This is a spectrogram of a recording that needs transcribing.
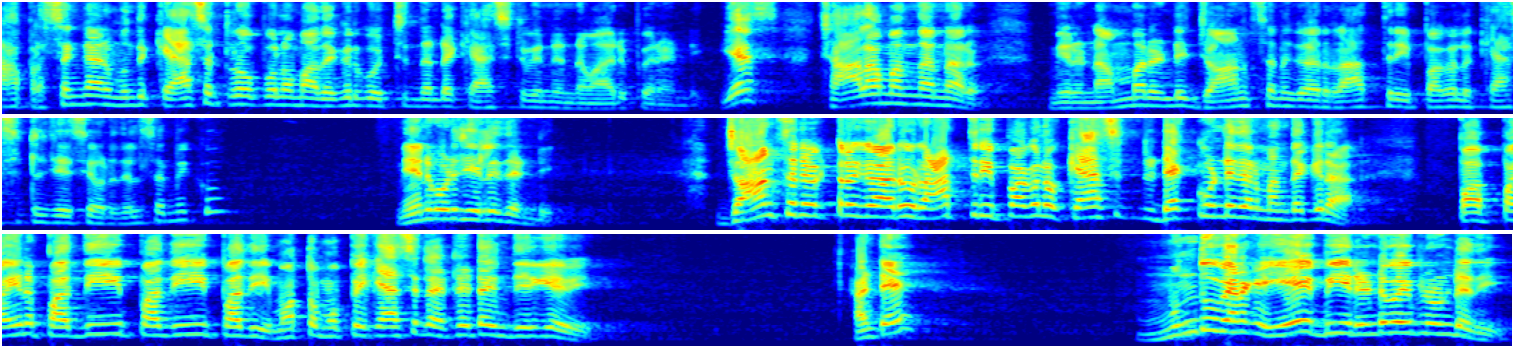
ఆ ప్రసంగాన్ని ముందు క్యాసెట్ రూపంలో మా దగ్గరికి వచ్చిందంటే క్యాసెట్ విని నిన్న మారిపోయానండి. ఎస్ చాలామంది అన్నారు. మీరు నమ్మరండి జాన్సన్ గారు రాత్రి పగలు క్యాసెట్లు చేసేవారు తెలుసా మీకు? నేను కూడా చేయలేదండి. జాన్సన్ విక్టర్ గారు రాత్రి పగలు క్యాసెట్ డెక్ ఉండేదని మన దగ్గర. ప పైన పది పది పది. మొత్తం ముప్పై క్యాసెట్ ఎట్ ఎ టైం తిరిగేవి. అంటే ముందు వెనక ఏ బి రెండు వైపులు ఉండేది.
